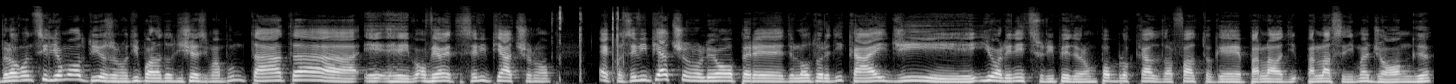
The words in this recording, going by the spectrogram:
Ve lo consiglio molto, io sono tipo alla dodicesima puntata e, e ovviamente se vi piacciono... Ecco, se vi piacciono le opere dell'autore di Kaiji, io all'inizio, ripeto, ero un po' bloccato dal fatto che di- parlasse di Mahjong,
